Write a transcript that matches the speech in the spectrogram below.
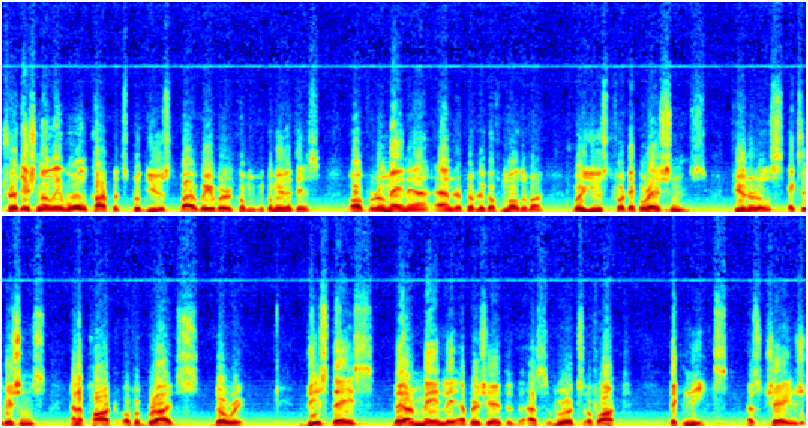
Traditionally, wall carpets produced by weaver com- communities of Romania and Republic of Moldova were used for decorations, funerals, exhibitions, and a part of a bride's dowry. These days, they are mainly appreciated as works of art. Techniques has changed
